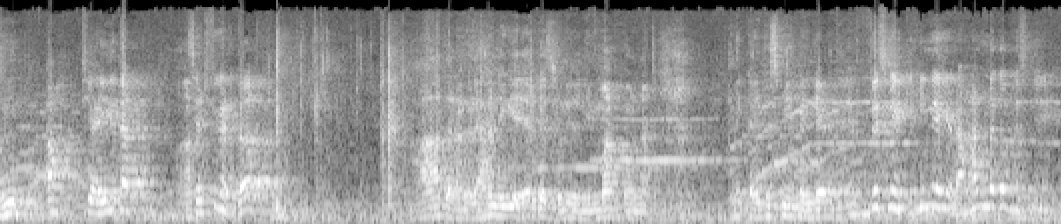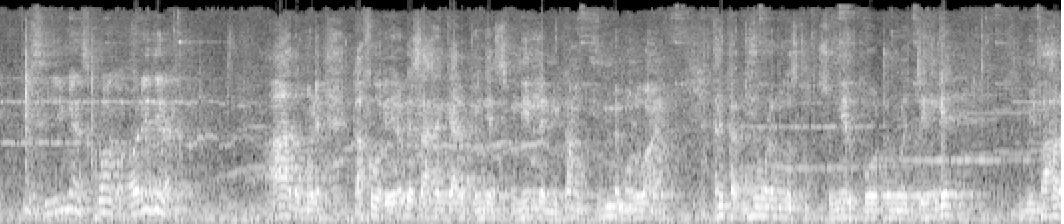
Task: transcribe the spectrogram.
ಸುನಿ tia ita certificate da ಆದ ರಂಗಳೆ ಹಣ್ಣಿಗೆ ಏರ್ಗೆ ಸುನಿಲ್ ನಿಮ್ಮ ಕೋಣ ಅನಿಕ ಇವಿಸ್ ಮೀ ಕಂಗೆ bes me kihine ge rahanna ga bes ne ti siemens ko ga original ಆದ ಮೊಳೆ ಕಫೂರ್ ಏರ್ಗೆ ಸಹಂಕಾರ ಪಿಂಗೆ ಸುನಿಲ್ ಮಿಕಮ ಎಮ್ಮೆ ಮೊಳುವಾಣಿ ಅನಿಕ ಮೀ ಒಳಮು ಸುನಿಲ್ ಕೋಟು ವಜ್ಜೆಂಗೆ ಮಿಫಾರ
